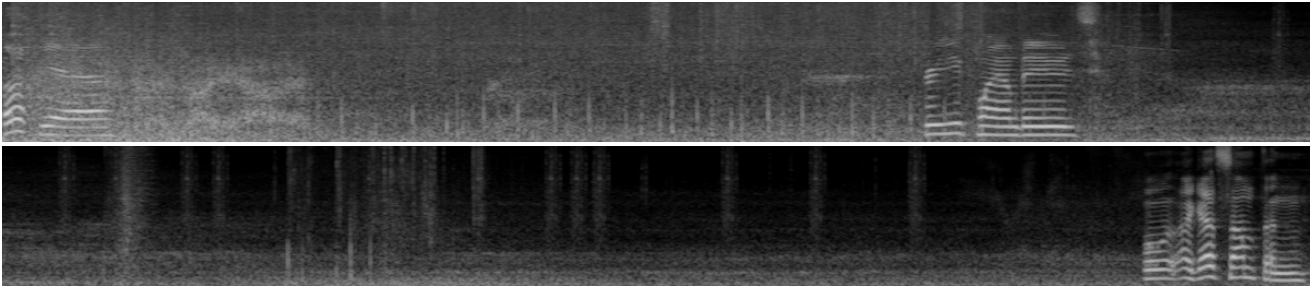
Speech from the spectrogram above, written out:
Fuck yeah. Screw you, clown dudes. Well, I got something.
